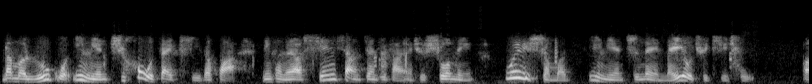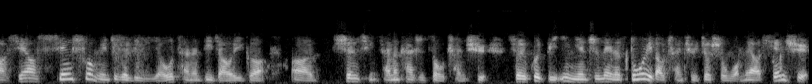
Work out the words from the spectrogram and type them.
那么如果一年之后再提的话，您可能要先向家庭法院去说明为什么一年之内没有去提出，啊，先要先说明这个理由，才能递交一个呃申请，才能开始走程序。所以会比一年之内的多一道程序，就是我们要先去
